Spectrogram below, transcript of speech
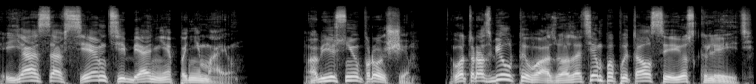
Я совсем тебя не понимаю». «Объясню проще. Вот разбил ты вазу, а затем попытался ее склеить.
